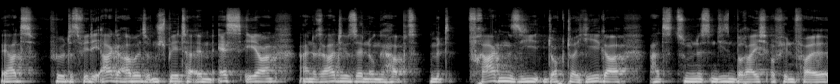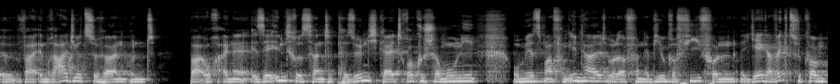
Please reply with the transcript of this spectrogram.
Er hat für das WDR gearbeitet und später im SR eine Radiosendung gehabt mit Fragen Sie Dr. Jäger. Hat zumindest in diesem Bereich auf jeden Fall, äh, war im Radio zu hören und war auch eine sehr interessante Persönlichkeit. Rocco Schamoni, um jetzt mal vom Inhalt oder von der Biografie von Jäger wegzukommen,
